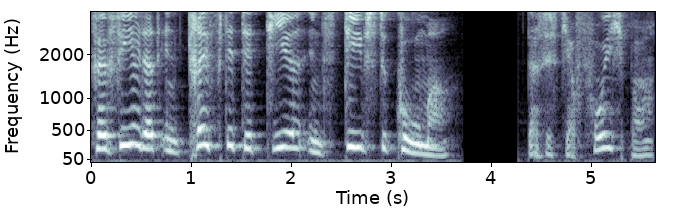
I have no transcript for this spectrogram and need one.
verfiel das entkräftete Tier ins tiefste Koma. Das ist ja furchtbar.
